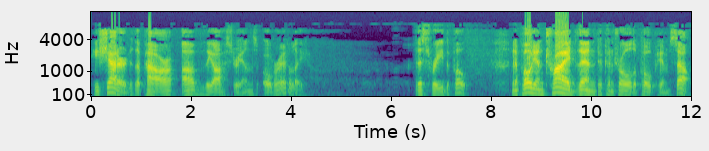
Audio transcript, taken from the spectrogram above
he shattered the power of the Austrians over Italy. This freed the Pope. Napoleon tried then to control the Pope himself.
